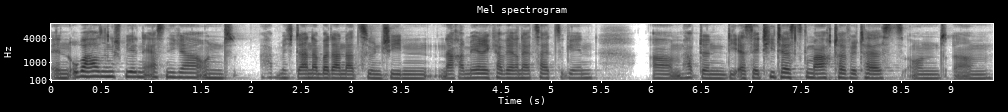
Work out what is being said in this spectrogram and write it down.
in Oberhausen gespielt in der ersten Liga und habe mich dann aber dann dazu entschieden, nach Amerika während der Zeit zu gehen ähm, habe dann die SAT-Tests gemacht, TOEFL-Tests und ähm,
